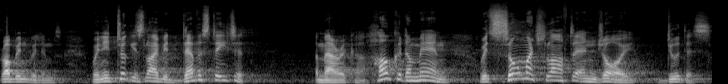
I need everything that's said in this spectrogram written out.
Robin Williams. When he took his life, it devastated America. How could a man with so much laughter and joy do this?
